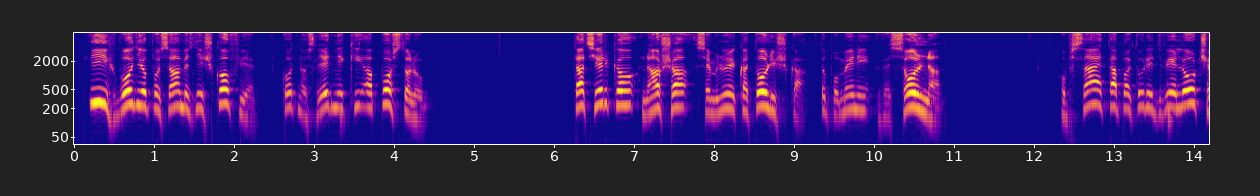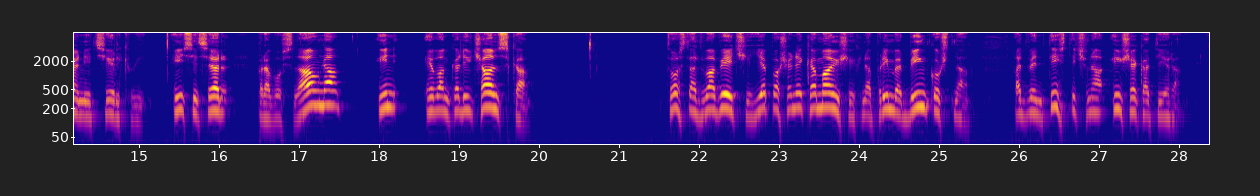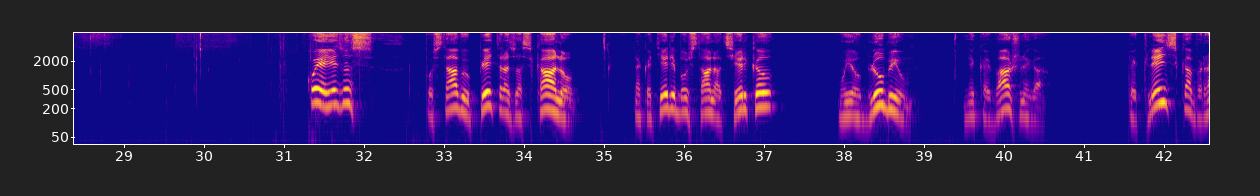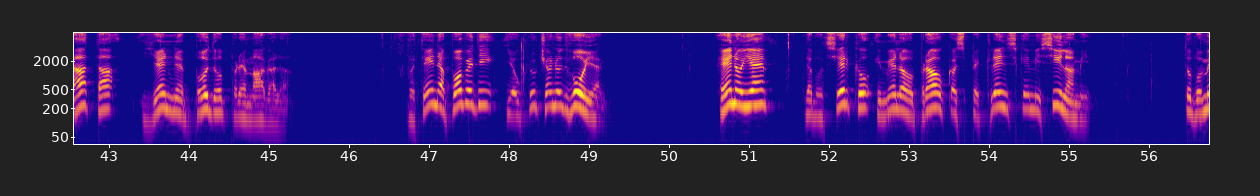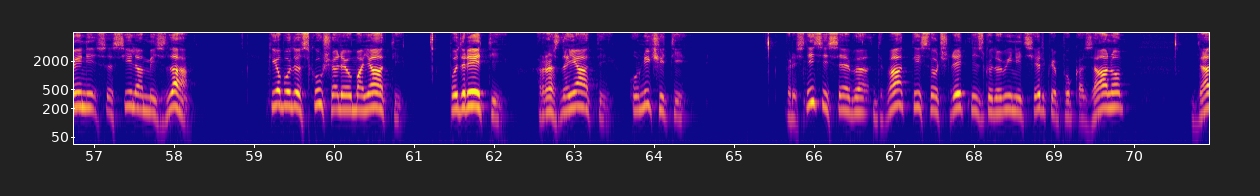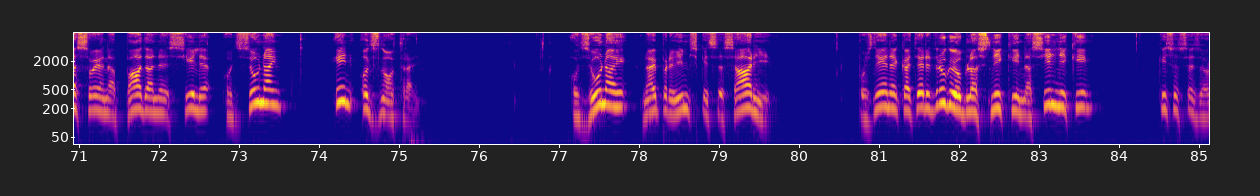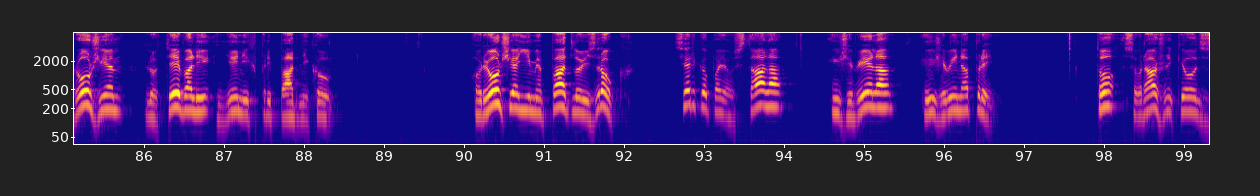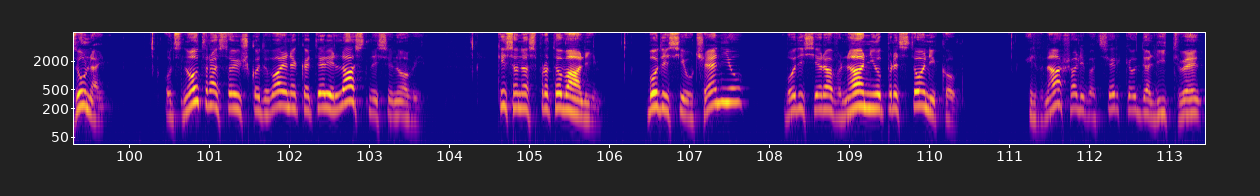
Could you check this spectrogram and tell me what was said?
ki jih vodijo posamezni škofje kot nasledniki apostolov. Ta cerkev naša se imenuje katoliška, to pomeni vesoljna. Obstajata pa tudi dve ločeni cerkvi, in sicer pravoslavna in evangeličanska. To sta dva večji, je pa še nekaj manjših, naprimer Binkoštna, Adventistična in še katera. Ko je Jezus postavil Petra za skalo, na kateri bo stala crkva, mu je obljubil nekaj važnega. Peklenska vrata je ne bodo premagala. V tej napovedi je vključeno dvoje. Eno je, da bo crkva imela opravka s peklenskimi silami. To pomeni s silami zla, ki jo bodo skušali omajati, podreti, razdajati, uničiti. V resnici se je v 2000-letni zgodovini Cerkve pokazalo, da so je napadale sile od zunaj in od znotraj. Od zunaj najprej rimski cesarji, pozneje nekateri drugi oblastniki nasilniki, ki so se z orožjem lotevali njenih pripadnikov. Orožje jim je padlo iz rok, crkva pa je ostala in živela in živi naprej. To sovražniki od zunaj. Od znotraj so jih škodovali nekateri lastni sinovi, ki so nasprotovali bodi si učenju, bodi si ravnanju predstojnikov in vnašali v crkve delitve.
